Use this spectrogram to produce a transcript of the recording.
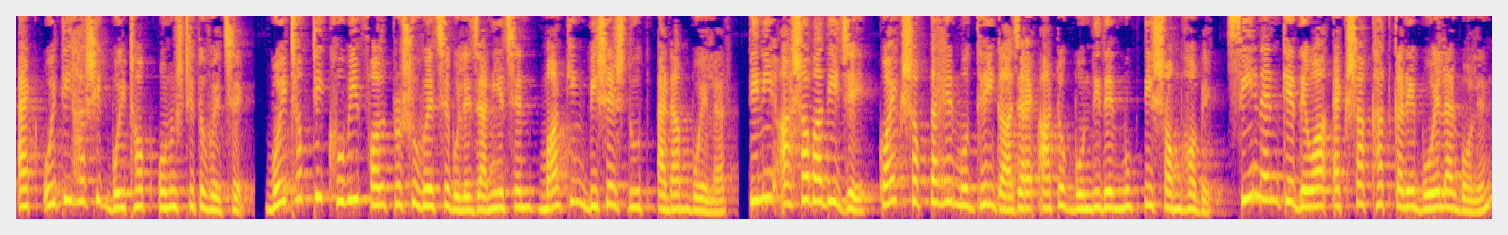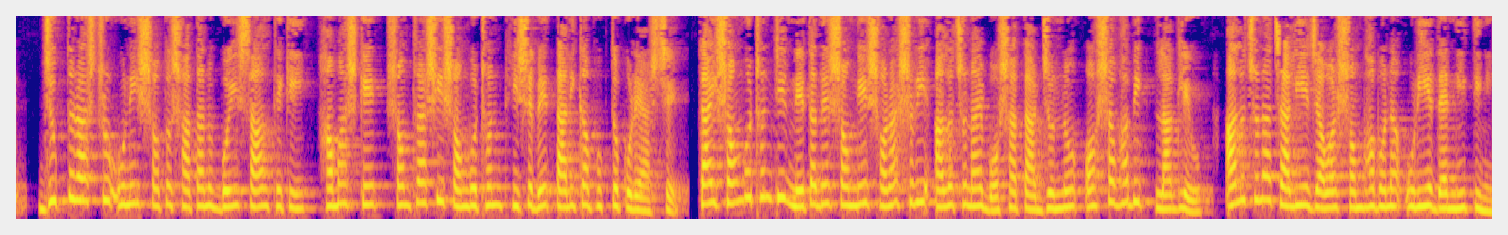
এক ঐতিহাসিক বৈঠক অনুষ্ঠিত হয়েছে। বৈঠকটি খুবই ফলপ্রসূ হয়েছে বলে জানিয়েছেন মার্কিন বিশেষ দূত অ্যাডাম বোয়েলার তিনি আশাবাদী যে কয়েক সপ্তাহের মধ্যেই গাজায় আটক বন্দীদের মুক্তি সম্ভবে সিএনএনকে দেওয়া এক সাক্ষাৎকারে বোয়েলার বলেন, যুক্তরাষ্ট্র উনিশ সাল থেকেই হামাসকে সন্ত্রাসী সংগঠন হিসেবে তালিকাভুক্ত করে আসছে। তাই সংগঠনটির নেতাদের সঙ্গে সরাসরি আলোচনায় বসা তার জন্য অস্বাভাবিক লাগলেও আলোচনা চালিয়ে যাওয়ার সম্ভাবনা উড়িয়ে দেননি তিনি।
